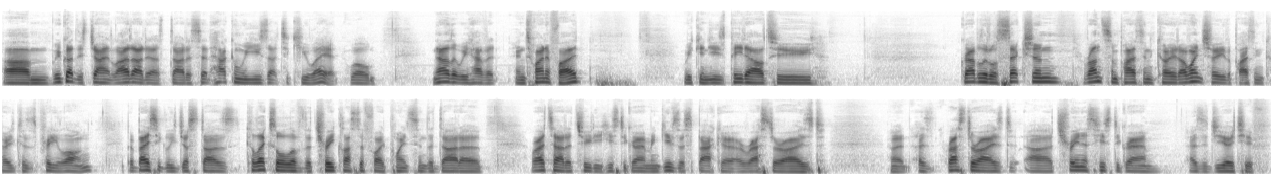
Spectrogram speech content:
Um, we've got this giant LiDAR data set. How can we use that to QA it? Well, now that we have it entwinified, we can use PDAL to grab a little section, run some Python code. I won't show you the Python code because it's pretty long, but basically just does collects all of the tree classified points in the data, writes out a 2D histogram, and gives us back a, a rasterized, uh, a rasterized uh, histogram as a geotiff,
